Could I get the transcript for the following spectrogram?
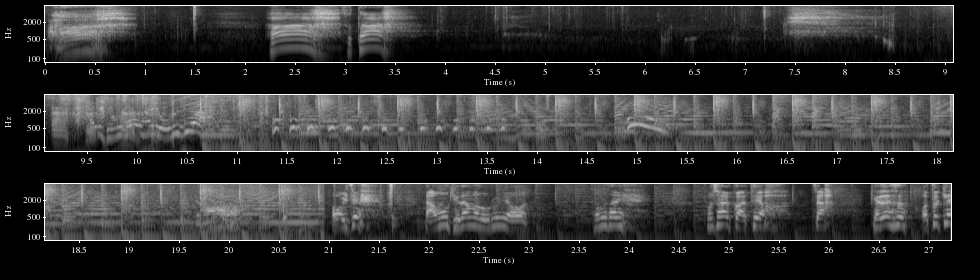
아, 아, 좋다. 아니 정상에 오르자. 어 이제 나무 계단만 오르면 정상에 도착할 것 같아요. 자 계단에서 어떻게?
